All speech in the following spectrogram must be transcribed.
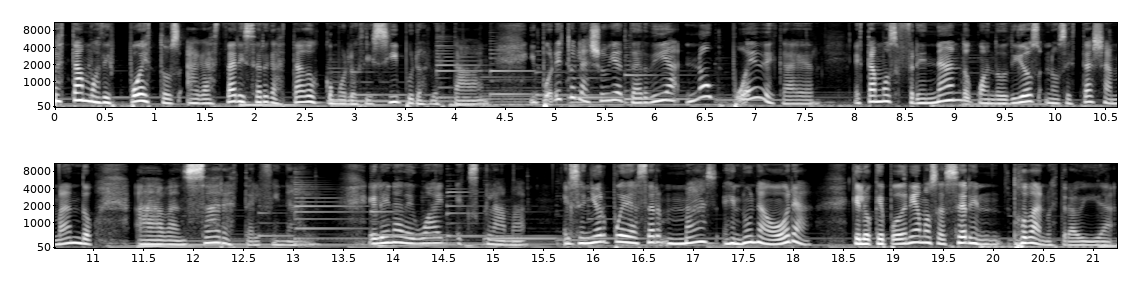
estamos dispuestos a gastar y ser gastados como los discípulos lo estaban. Y por esto la lluvia tardía no puede caer. Estamos frenando cuando Dios nos está llamando a avanzar hasta el final. Elena de White exclama, el Señor puede hacer más en una hora que lo que podríamos hacer en toda nuestra vida.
